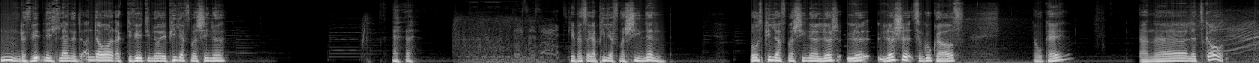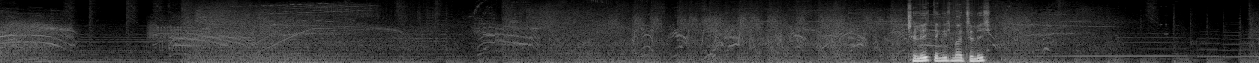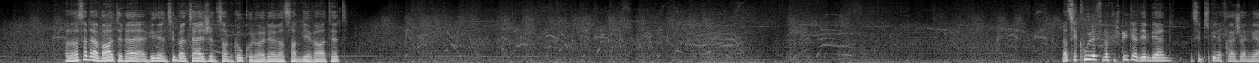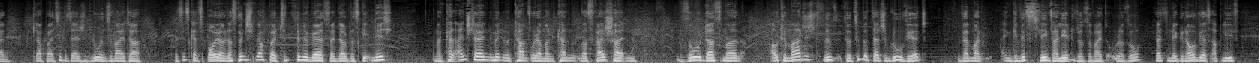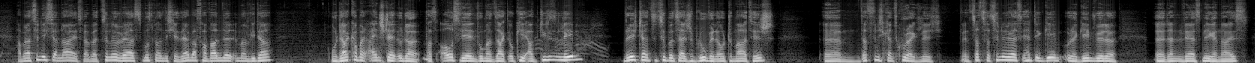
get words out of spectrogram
Hm, das wird nicht lange andauern. Aktiviert die neue Pilaf-Maschine. okay, besser sogar Pilaf-Maschinen. Los, Pilaf-Maschine, lösch, lö, lösche zum Goku aus. Okay. Dann, äh, let's go. Chillig, denke ich mal, chillig. Aber was hat er erwartet, ne? Wieder ein Super Saiyan Son Goku, Leute. Was haben die erwartet? Was ja cool ist, was wir später sehen werden, was wir später freischalten werden. Ich glaube bei Super Saiyan Blue und so weiter. Das ist kein Spoiler und das wünsche ich mir auch bei Cineverse, weil ich glaube, das geht nicht. Man kann einstellen mit einem Kampf oder man kann was freischalten, so dass man automatisch zur Super Saiyan Blue wird, wenn man ein gewisses Leben verliert oder so weiter oder so. Ich weiß nicht mehr genau, wie das ablief. Aber das finde ich sehr nice, weil bei Cineverse muss man sich ja selber verwandeln, immer wieder. Und da kann man einstellen oder was auswählen, wo man sagt, okay, ab diesem Leben will ich dann zu Super Saiyan Blue werden automatisch. Ähm, das finde ich ganz cool eigentlich. Wenn es das für Cineverse hätte geben oder geben würde, äh, dann wäre es mega nice.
